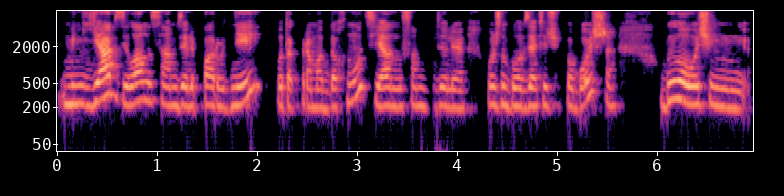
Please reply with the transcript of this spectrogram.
Я взяла, на самом деле, пару дней, вот так прям отдохнуть. Я, на самом деле, можно было взять чуть побольше. Было очень,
